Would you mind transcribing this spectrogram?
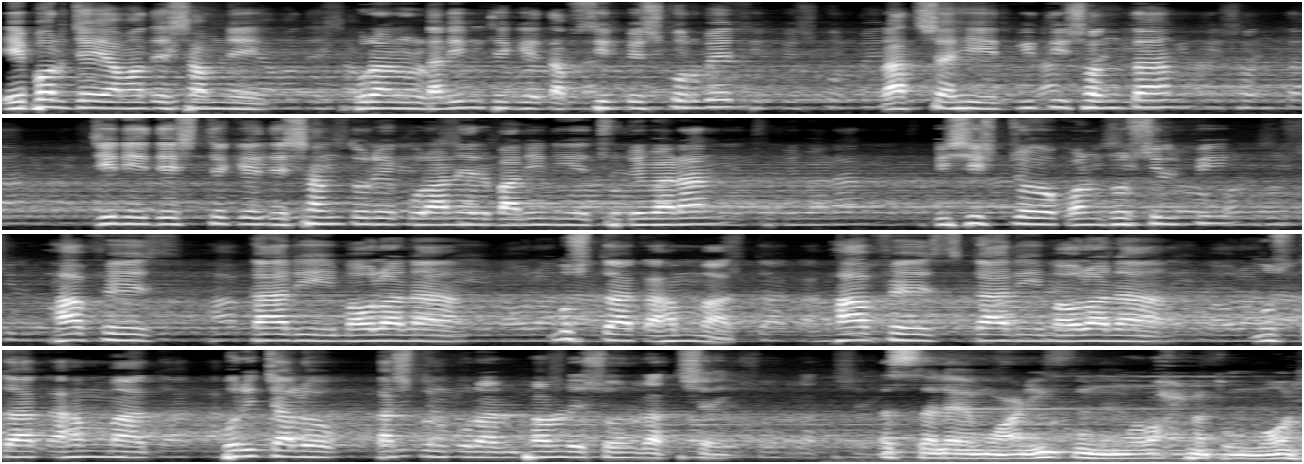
এ পর্যায়ে আমাদের সামনে পুরানুল কারিম থেকে তাফসির পেশ করবেন রাজশাহীর কৃতি সন্তান, যিনি দেশ থেকে দেশান্তরে কোরআনের বাণী নিয়ে ছুটে বেড়ান, বিশিষ্ট কণ্ঠশিল্পী হাফেজ কারি মাওলানা মুস্তাক আহম্মদ, হাফেজ কারি মাওলানা মুস্তাক আহম্মদ, পরিচালক কাশফুল কোরআন ফাউন্ডেশন রাজশাহী। আসসালামু আলাইকুম রহমতুল্লাহ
